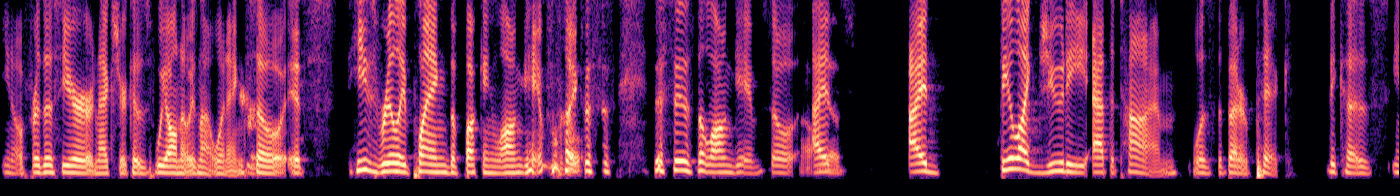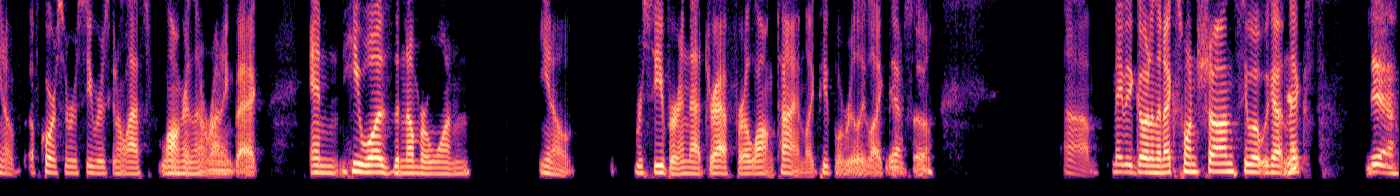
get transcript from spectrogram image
You know, for this year or next year, because we all know he's not winning. So it's he's really playing the fucking long game. Oh. like Oh. this is this is the long game. So Oh, I yes. I feel like Jeudy at the time was the better pick because, you know, of course, a receiver is going to last longer than a running back. And he was the number one, you know, receiver in that draft for a long time. Like people really liked Yeah. him. So um, maybe go to the next one, Sean, see what we got Yep. next. yeah.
